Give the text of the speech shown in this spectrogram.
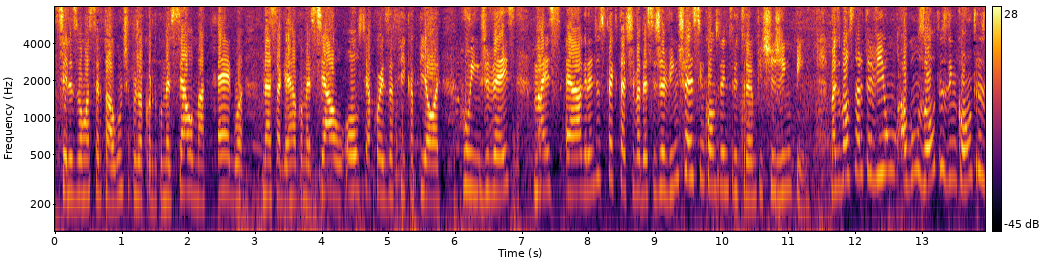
se eles vão acertar algum tipo de acordo comercial, uma trégua nessa guerra comercial, ou se a coisa fica pior, ruim de vez. Mas é, a grande expectativa desse G20 é esse encontro entre Trump e Xi Jinping. Mas o Bolsonaro teve um, alguns outros encontros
